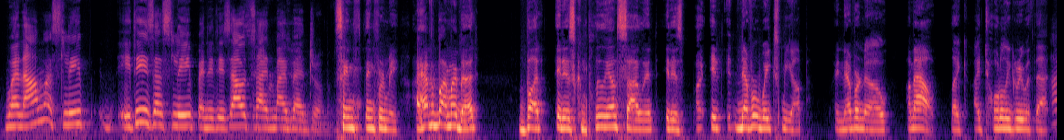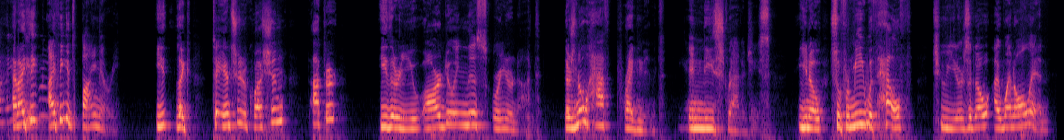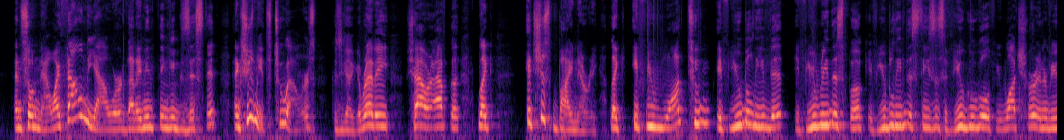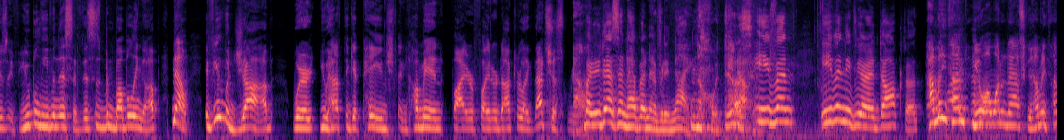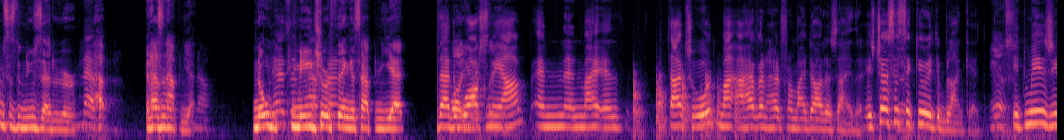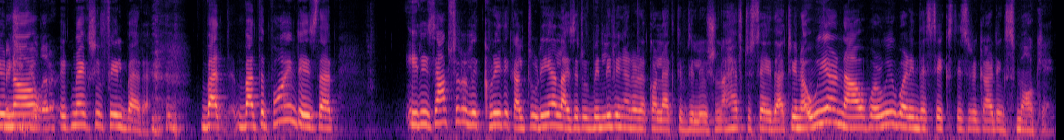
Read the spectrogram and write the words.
when I'm asleep, it is asleep and it is outside my bedroom. Same thing for me. I have it by my bed, but it is completely on silent. It is. It, it never wakes me up. I never know. I'm out. Like I totally agree with that. I mean, and I think I think it's binary. E- like to answer your question, doctor, either you are doing this or you're not. There's no half pregnant in these strategies. You know. So for me with health, two years ago, I went all in. And so now I found the hour that I didn't think existed. And excuse me, it's two hours because you gotta get ready, shower after. Like, it's just binary. Like, if you want to, if you believe it, if you read this book, if you believe this thesis, if you Google, if you watch her interviews, if you believe in this, if this has been bubbling up. Now, if you have a job where you have to get paged and come in, firefighter, doctor, like that's just real. But it doesn't happen every night. No, it You know, doesn't. even even if you're a doctor, How many times, you know, I wanted to ask you, how many times has the news editor? Never. it hasn't happened yet. No. No major happened. thing has happened yet. that while woke me up and, and my and touch wood my, i haven't heard from my daughters either it's just a security blanket Yes. it means you Makes you know feel better. it makes you feel better but but the point is that it is absolutely critical to realize that we've been living under a collective delusion i have to say that you know we are now where we were in the 60s regarding smoking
